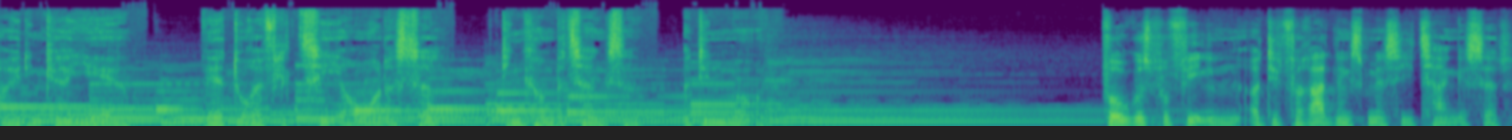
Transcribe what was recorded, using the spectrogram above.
og i din karriere, ved at du reflekterer over dig selv, dine kompetencer og dine mål. Fokusprofilen og dit forretningsmæssige tankesæt.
